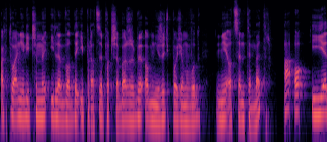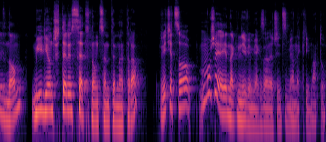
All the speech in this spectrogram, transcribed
aktualnie liczymy ile wody i pracy potrzeba, żeby obniżyć poziom wód nie o centymetr, a o jedną milion czterysetną centymetra. Wiecie co? Może ja jednak nie wiem, jak zaleczyć zmianę klimatu.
